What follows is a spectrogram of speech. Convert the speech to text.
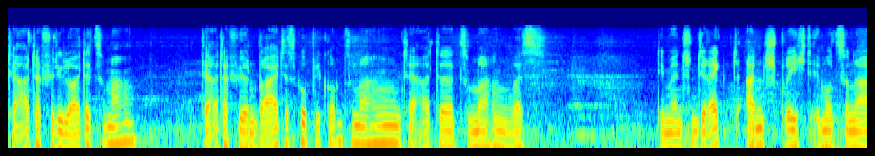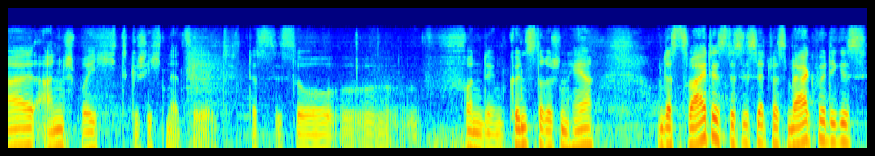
Theater für die Leute zu machen, Theater für ein breites Publikum zu machen, Theater zu machen, was die Menschen direkt anspricht, emotional anspricht, Geschichten erzählt. Das ist so äh, von dem Künstlerischen her. Und das Zweite ist, das ist etwas Merkwürdiges,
